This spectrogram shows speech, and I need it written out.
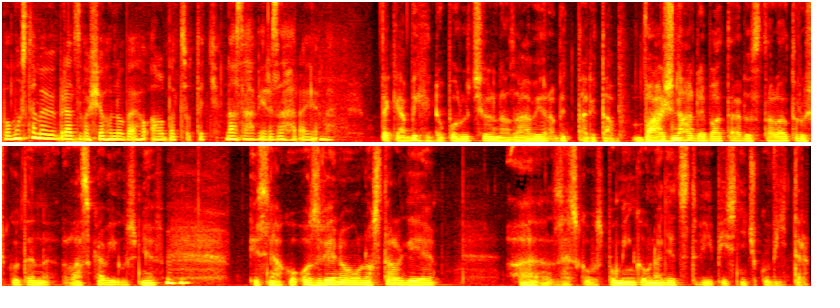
Pomozte mi vybrat z vašeho nového alba, co teď na závěr zahrajeme. Tak já bych doporučil na závěr, aby tady ta vážná debata dostala trošku ten laskavý úsměv mm-hmm. i s nějakou ozvěnou nostalgie a s hezkou vzpomínkou na dětství písničku Vítr.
